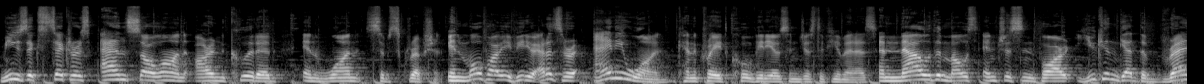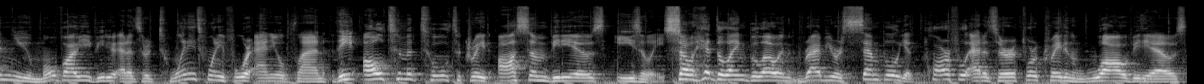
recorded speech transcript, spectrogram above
music, stickers, and so on are included in one subscription. In Movavi Video Editor, anyone can create cool videos in just a few minutes. And now the most interesting part, you can get the brand new Movavi Video Editor 2024 annual plan, the ultimate tool to create awesome videos easily. So hit the link below and grab your simple yet powerful editor for creating wow videos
